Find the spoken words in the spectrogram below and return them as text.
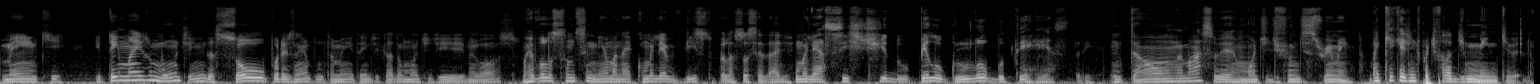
Mank e tem mais um monte ainda. Soul, por exemplo, também tem indicado um monte de negócio. Uma revolução do cinema, né? Como ele é visto pela sociedade, como ele é assistido pelo globo terrestre. Então, é massa ver um monte de filme de streaming. Mas o que, que a gente pode falar de Mank, velho?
